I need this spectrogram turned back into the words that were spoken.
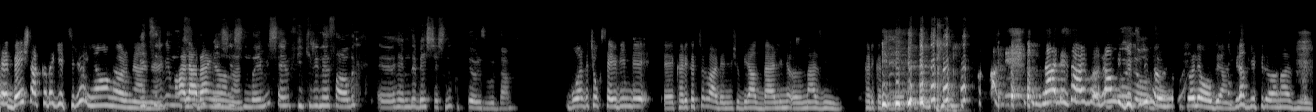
Ve 5 dakikada getiriyor. İnanamıyorum yani. Getir bir Hala ben 5 inanamıyorum. yaşındaymış. Hem fikrine sağlık hem de 5 yaşını kutluyoruz buradan. Bu arada çok sevdiğim bir e, karikatür var benim şu biraz Berlin'i övmez miyiz karikatürü. Neredeyse her program bir Öyle getiri mi övüyoruz? Böyle oldu yani. Biraz getiri övmez miyiz?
